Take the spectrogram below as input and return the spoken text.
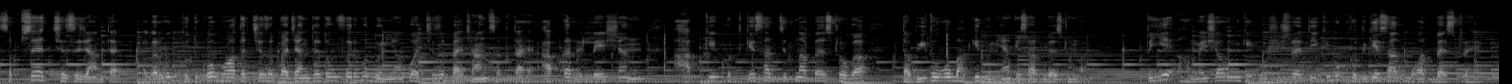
सबसे अच्छे से जानता है, अगर वो खुद को बहुत अच्छे से पहचानता है तो फिर वो दुनिया को अच्छे से पहचान सकता है। आपका रिलेशन आपके खुद के साथ जितना बेस्ट होगा, तभी तो वो बाकी दुनिया के साथ बेस्ट होगा। तो ये हमेशा उनकी कोशिश रहती है कि वो खुद के साथ बहुत बेस्ट रहे।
